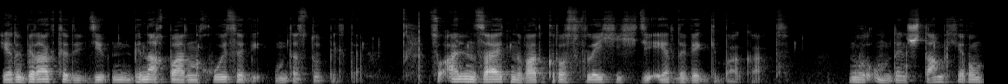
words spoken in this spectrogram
Er überragte die benachbarten Häuser um das Doppelte. Zu allen Seiten war großflächig die Erde weggebaggert. Nur um den Stamm herum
